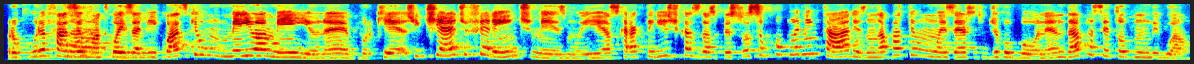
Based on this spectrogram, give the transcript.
procura fazer Exato. uma coisa ali, quase que um meio a meio, né? Porque a gente é diferente mesmo, e as características das pessoas são complementares, não dá para ter um exército de robô, né? Não dá para ser todo mundo igual.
